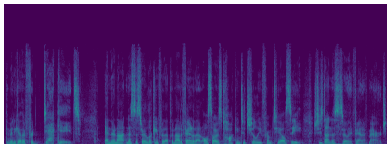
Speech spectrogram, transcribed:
They've been together for decades and they're not necessarily looking for that. They're not a fan of that. Also, I was talking to Chilli from TLC. She's not necessarily a fan of marriage,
